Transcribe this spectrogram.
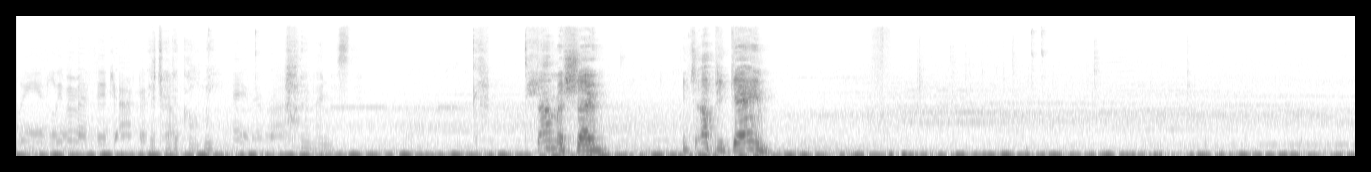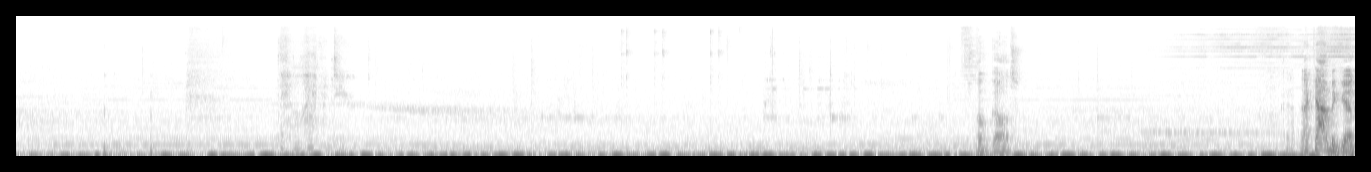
Please leave a message after they the tried to call me. Hey, they're right. How did I miss them? God damn. damn Michonne. Get up your game. God. That can't be good.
